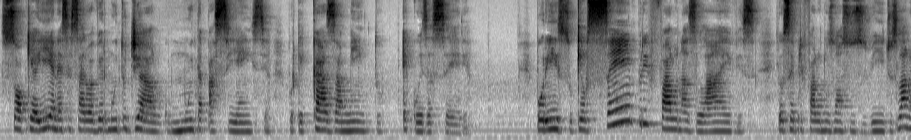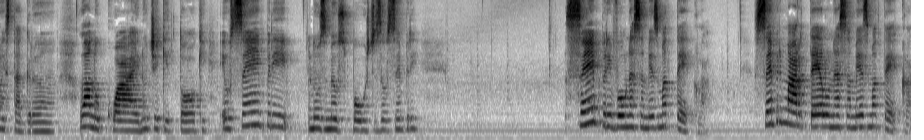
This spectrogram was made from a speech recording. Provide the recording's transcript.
Só que aí é necessário haver muito diálogo, muita paciência, porque casamento é coisa séria. Por isso que eu sempre falo nas lives, que eu sempre falo nos nossos vídeos, lá no Instagram, lá no Quai, no TikTok, eu sempre nos meus posts, eu sempre sempre vou nessa mesma tecla. Sempre martelo nessa mesma tecla.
